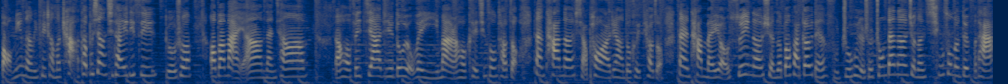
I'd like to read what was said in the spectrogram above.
保命能力非常的差，它不像其他 ADC，比如说奥巴马呀、男枪啊。然后飞机啊这些都有位移嘛，然后可以轻松逃走。但他呢，小炮啊这样都可以跳走，但是他没有，所以呢，选择爆发高一点的辅助或者说中单呢，就能轻松的对付他。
